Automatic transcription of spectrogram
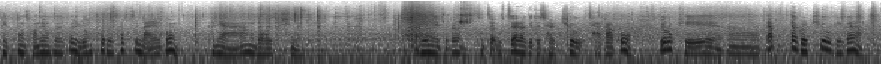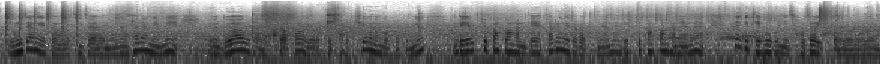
백봉 전용흙을 용토를 섞지 말고 그냥 넣어주시면 돼요. 얘네들은 진짜 웃자라기도 잘 키우 잘하고 요렇게 어, 따글따글 키우기가 농장에서 진짜 농장 사장님이 요 노하우가 있어서 이렇게 잘 키우는 거거든요. 근데 이렇게 빵빵한데 다른 애들 같으면은 이렇게 빵빵하면은 흙이 대부분이 젖어 있어요.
